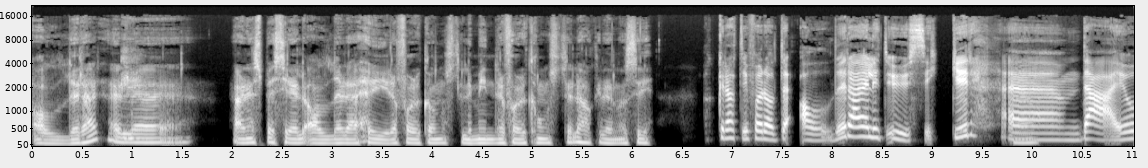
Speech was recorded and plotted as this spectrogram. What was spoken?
alder her, eller er det en spesiell alder det er høyere forekomst eller mindre forekomst, eller har ikke det noe å si? Akkurat i forhold til alder er jeg litt usikker. Eh, Det er jo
